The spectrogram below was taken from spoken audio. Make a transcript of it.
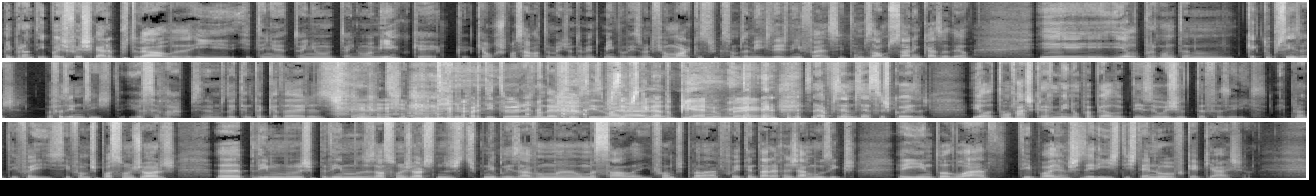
E pronto, e depois foi chegar a Portugal e, e tenho, tenho, tenho um amigo que é, que, que é o responsável também, juntamente comigo, da Lisbon Film Orchestra, que somos amigos desde a infância, e estamos a almoçar em casa dele. E, e ele pergunta-me: o que é que tu precisas? Para fazermos isto, eu sei lá, precisamos de 80 cadeiras, estantes e partituras, não deve ser preciso mais Precisamos, se nada. calhar, do piano, não é? Precisamos dessas coisas. E ele, então vá, escreve-me aí no papel o que diz, eu ajudo-te a fazer isso. Pronto, e foi isso. E fomos para o São Jorge, ah, pedimos, pedimos ao São Jorge se nos disponibilizava uma, uma sala e fomos para lá. Foi tentar arranjar músicos aí em todo lado. Tipo, olha, vamos fazer isto, isto é novo, o que é que acham?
